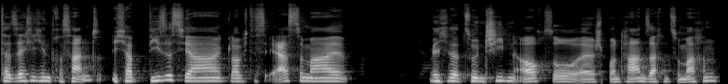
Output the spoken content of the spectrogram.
tatsächlich interessant. Ich habe dieses Jahr, glaube ich, das erste Mal mich dazu entschieden, auch so äh, spontan Sachen zu machen.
